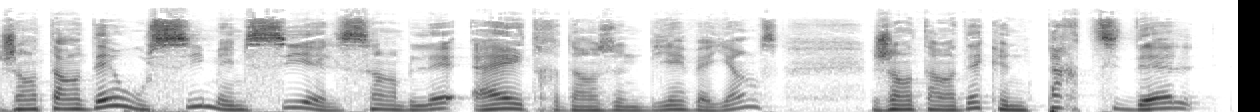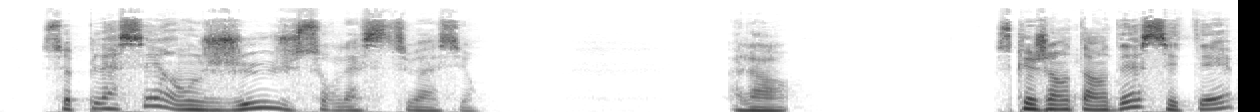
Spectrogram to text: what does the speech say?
j'entendais aussi, même si elle semblait être dans une bienveillance, j'entendais qu'une partie d'elle se plaçait en juge sur la situation. Alors, ce que j'entendais, c'était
